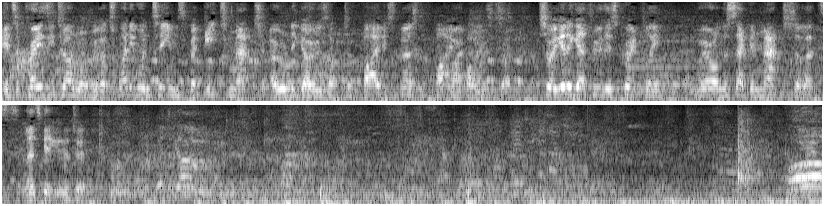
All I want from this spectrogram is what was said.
It's a crazy tournament. We've got 21 teams, but each match only goes up to five. It's first to five, Five points. points. So we're going to get through this quickly. We're on the second match, so let's let's get into it. Let's go. Thea,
